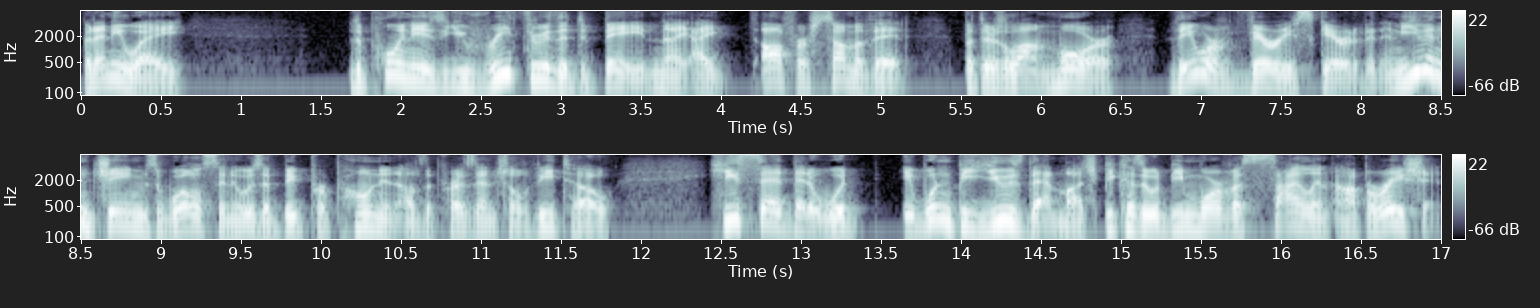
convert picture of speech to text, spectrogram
But anyway, the point is, you read through the debate, and I, I offer some of it, but there's a lot more. They were very scared of it. And even James Wilson, who was a big proponent of the presidential veto, he said that it would it wouldn't be used that much because it would be more of a silent operation.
